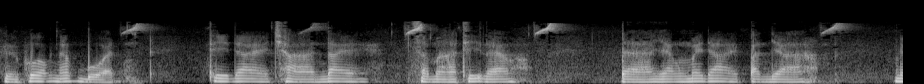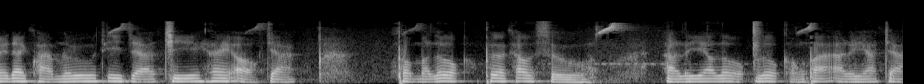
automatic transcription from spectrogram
คือพวกนักบวชที่ได้ฌานได้สมาธิแล้ว แต่ยังไม่ได้ปัญญา ไม่ได้ความรู้ที่จะชี้ให้ออกจากพรหมโลกเพื่อเข้าสู่อริยโลกโลกของพระอริยเจ้า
